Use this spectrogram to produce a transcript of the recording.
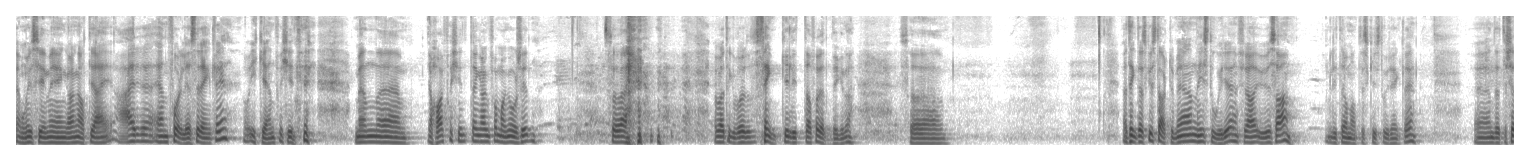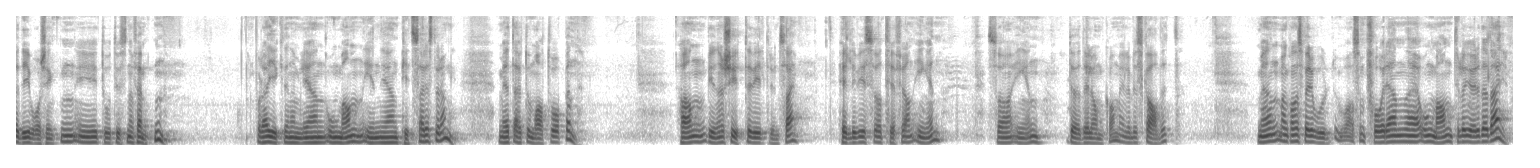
Jeg må jo si med en gang at jeg er en foreleser, egentlig, og ikke en forkynner. Men eh, jeg har forkynt en gang for mange år siden. Så jeg bare tenker på å senke litt av forventningene. Så jeg tenkte jeg skulle starte med en historie fra USA. En litt dramatisk historie, egentlig. Eh, dette skjedde i Washington i 2015. For Da gikk det nemlig en ung mann inn i en pizzarestaurant med et automatvåpen. Han begynner å skyte vilt rundt seg. Heldigvis så treffer han ingen, så ingen døde eller omkom eller ble skadet. Men man kan jo spørre hvor, hva som får en uh, ung mann til å gjøre det der.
